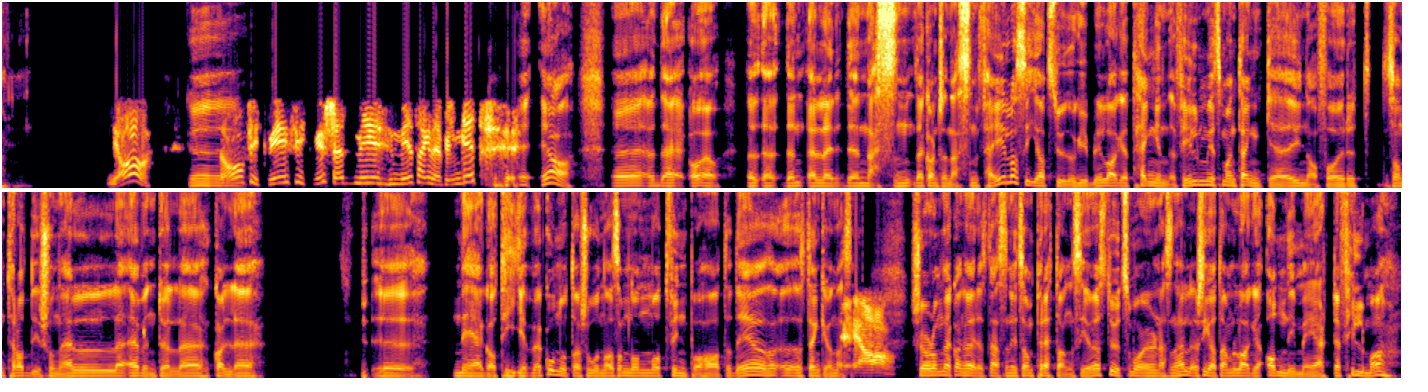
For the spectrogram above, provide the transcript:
Ja, Uh, da fikk vi, fikk vi sett mye, mye tegnefilm, gitt. Uh, Ja. Det, den, eller det er, nesten, det er kanskje nesten feil å si at Studio Ghibli lager tegnefilm, hvis man tenker innenfor t- sånn tradisjonell, eventuelle, kalle det negative konnotasjoner som noen måtte finne på å ha til det. eh, tenker jeg nesten, Ja, Selv om det kan høres nesten litt sånn pretensiøst ut, så må vi nesten heller si at de lager animerte filmer.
